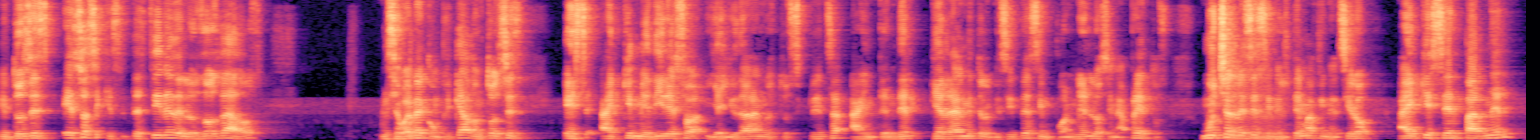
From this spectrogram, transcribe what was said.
Entonces, eso hace que se te estire de los dos lados y se vuelve complicado. Entonces, es, hay que medir eso y ayudar a nuestros clientes a, entender que realmente lo que sienten es imponerlos en apretos. Muchas veces en el tema financiero hay que ser partner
